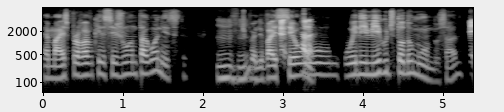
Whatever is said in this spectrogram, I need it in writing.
É mais provável que ele seja um antagonista. Uhum. Tipo, ele vai ser cara. o, o inimigo de todo mundo, sabe? É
